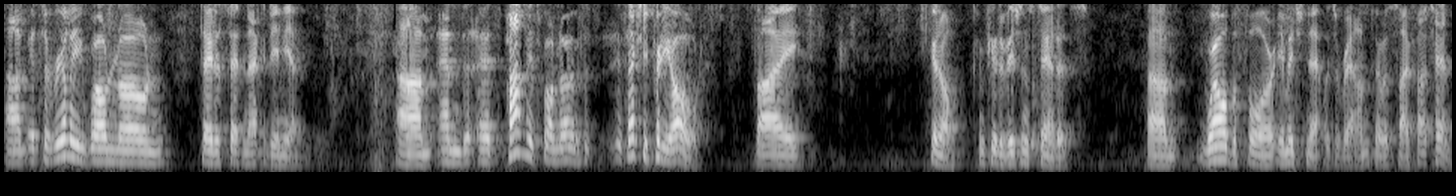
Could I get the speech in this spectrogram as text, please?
Um, it's a really well-known data set in academia. Um, and it's partly it's well known because it's, it's actually pretty old by you know, computer vision standards. Um, well before ImageNet was around, there was CIFAR 10.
